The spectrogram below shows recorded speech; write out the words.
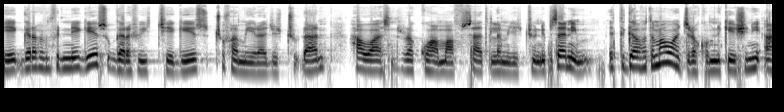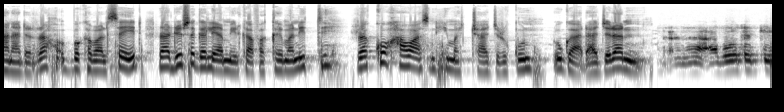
ka'ee gara Finfinnee geessu gara fiichee geessu cufameera jechuudhaan hawaasni rakkoo hamaaf saaxilame jechuun ibsani. Itti gaafatamaa waajjira kominikeeshinii aanaa darraa obbo Kamal Said raadiyoo sagalee Ameerikaaf akka himanitti rakkoo hawaasni himachaa jiru kun dhugaadhaa jedhan. Abootatti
